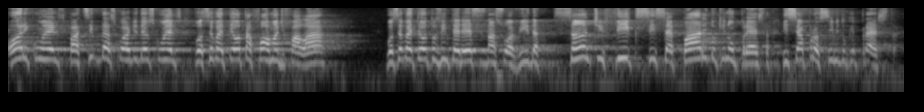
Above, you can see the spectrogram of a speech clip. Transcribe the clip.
ore com eles, participe das coisas de Deus com eles. Você vai ter outra forma de falar, você vai ter outros interesses na sua vida. Santifique, se separe do que não presta e se aproxime do que presta.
